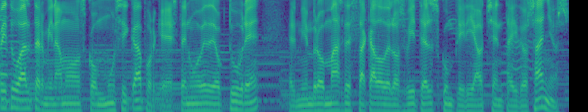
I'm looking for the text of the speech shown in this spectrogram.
Habitual, terminamos con música porque este 9 de octubre el miembro más destacado de los Beatles cumpliría 82 años.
